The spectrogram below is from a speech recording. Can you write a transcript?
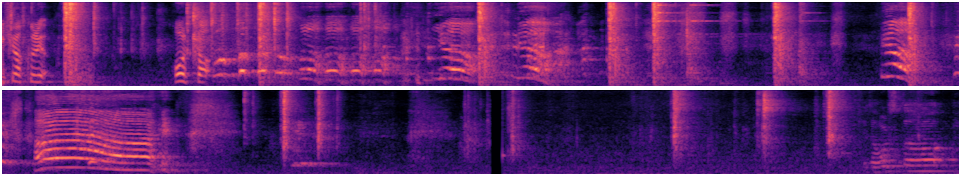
언로드 앤 슈어 클리어. 홀스터. 야, 야, 야. 아. 슈터 홀스터.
